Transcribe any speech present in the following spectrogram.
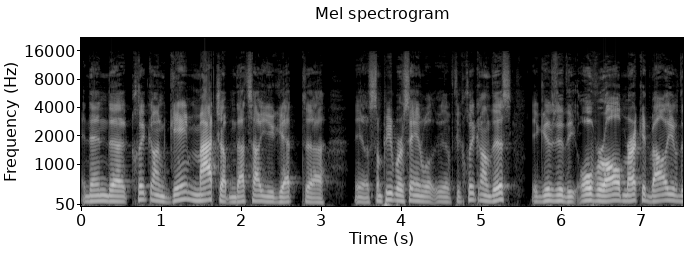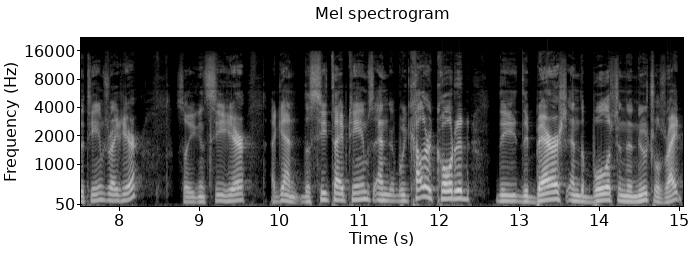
and then uh, click on game matchup, and that's how you get. Uh, you know, some people are saying, well, if you click on this, it gives you the overall market value of the teams right here. So you can see here again the C-type teams, and we color coded the the bearish and the bullish and the neutrals. Right?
